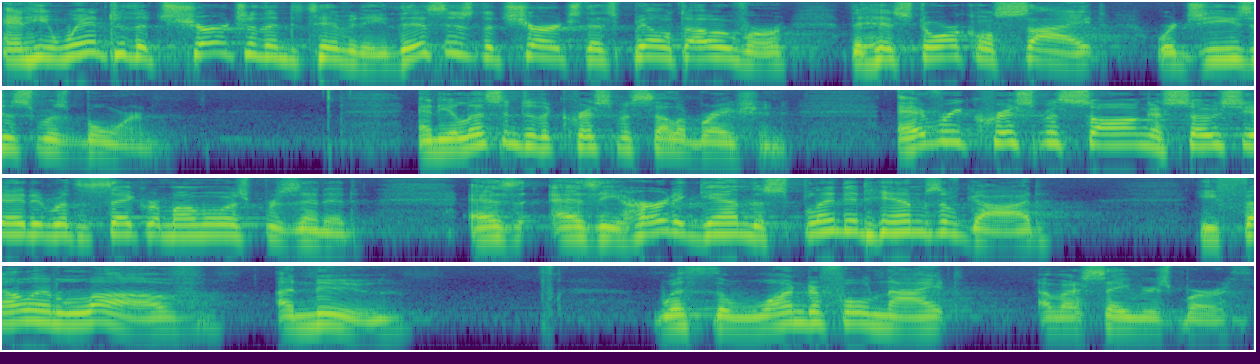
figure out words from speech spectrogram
And he went to the Church of the Nativity. This is the church that's built over the historical site where Jesus was born. And he listened to the Christmas celebration. Every Christmas song associated with the sacred moment was presented. As, as he heard again the splendid hymns of God, he fell in love anew with the wonderful night of our Savior's birth.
